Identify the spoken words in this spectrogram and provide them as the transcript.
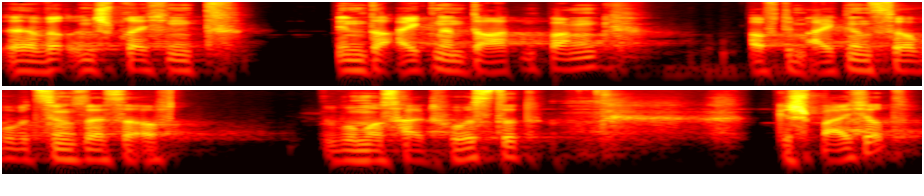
äh, wird entsprechend in der eigenen Datenbank auf dem eigenen Server beziehungsweise auf, wo man es halt hostet, gespeichert.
